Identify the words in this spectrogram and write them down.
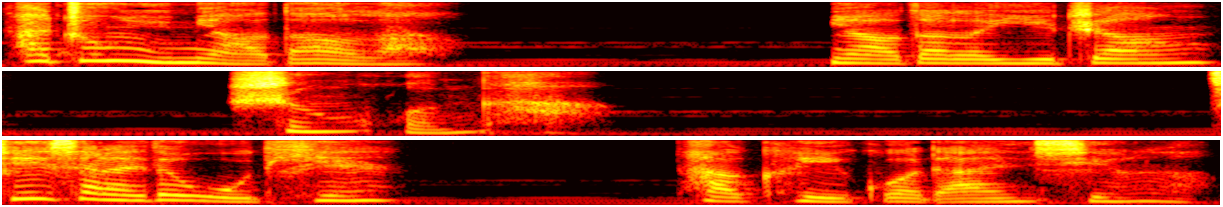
他终于秒到了，秒到了一张生魂卡。接下来的五天，他可以过得安心了。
